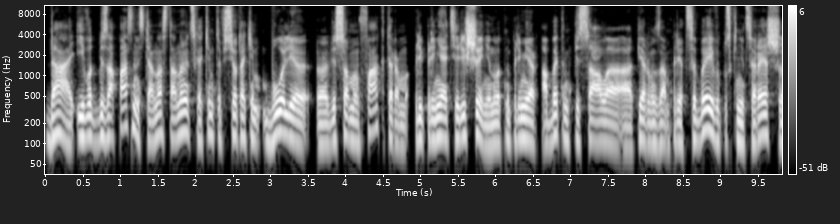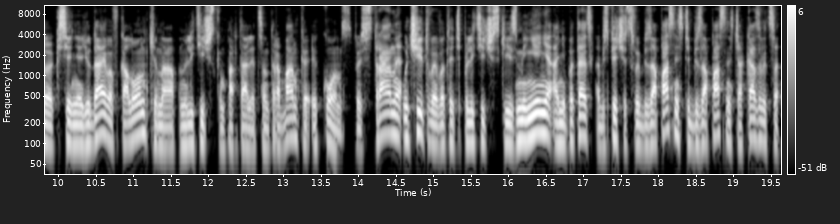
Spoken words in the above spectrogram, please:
Да, и вот безопасность, она становится каким-то все таким более э, весомым фактором при принятии решений. Ну вот, например, об этом писала э, первый зампред ЦБ и выпускница РЭШ Ксения Юдаева в колонке на аналитическом портале Центробанка «Эконс». То есть страны, учитывая вот эти политические изменения, они пытаются обеспечить свою безопасность, и безопасность оказывается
